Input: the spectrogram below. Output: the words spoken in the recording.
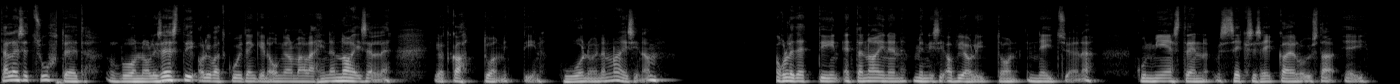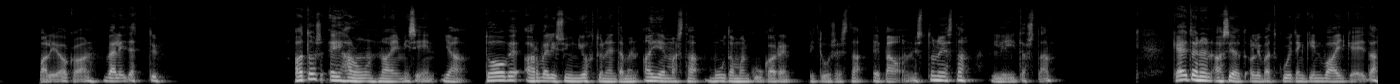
Tällaiset suhteet luonnollisesti olivat kuitenkin ongelma lähinnä naiselle, jotka tuomittiin huonoina naisina. Oletettiin, että nainen menisi avioliittoon neitsyönä, kun miesten seksiseikkailuista ei paljoakaan välitetty. Atos ei halunnut naimisiin, ja Tove arveli syyn johtuneen tämän aiemmasta muutaman kuukauden pituisesta epäonnistuneesta liitosta. Käytännön asiat olivat kuitenkin vaikeita.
